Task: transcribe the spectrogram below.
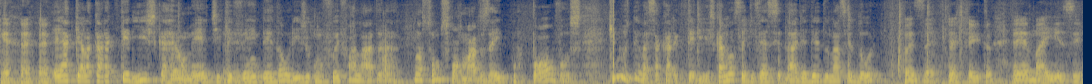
é aquela característica realmente que vem desde a origem, como foi falado. Né? Nós somos formados aí por povos que nos deu essa característica. A nossa diversidade é desde o nascedor. Pois é, perfeito. É, Maíse,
